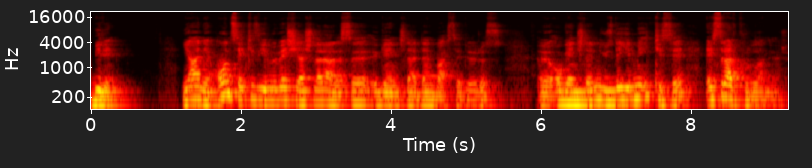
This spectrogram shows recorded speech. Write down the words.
biri yani 18-25 yaşları arası gençlerden bahsediyoruz. Ee, o gençlerin %22'si esrar kullanıyor.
